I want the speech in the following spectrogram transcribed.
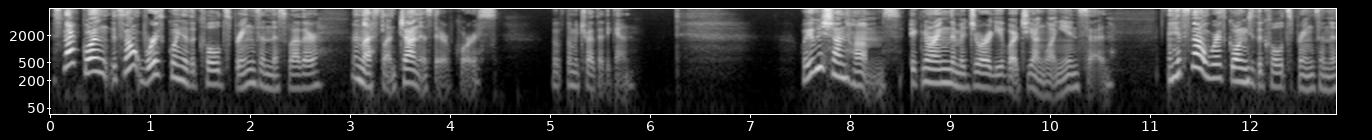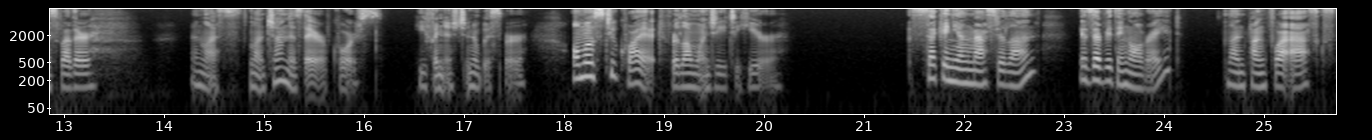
It's not going it's not worth going to the cold springs in this weather. Unless Lan Zhan is there, of course. Let me try that again. Wei Wuxian hums, ignoring the majority of what Jiang Wanyin said. It's not worth going to the cold springs in this weather. Unless Lan Zhan is there, of course, he finished in a whisper, almost too quiet for Lan Wangji to hear. Second young Master Lan, is everything all right? Lan Pengfu asks,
